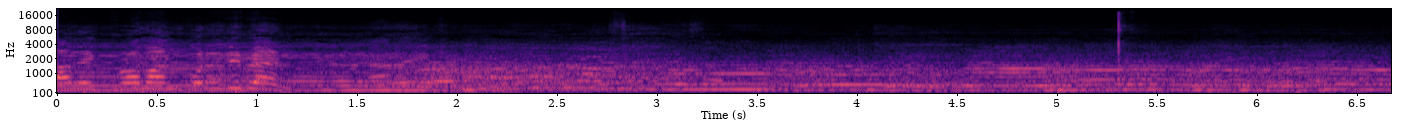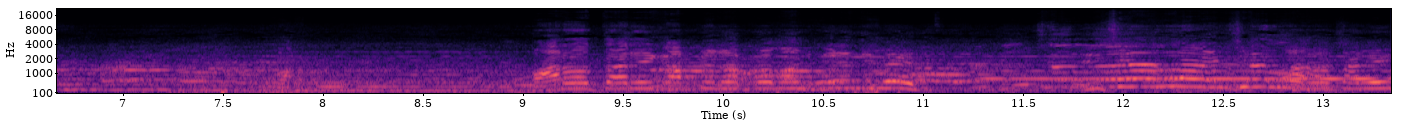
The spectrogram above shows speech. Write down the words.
তারিখ প্রমাণ করে দিবেন। বারো তারিখ আপনারা প্রমাণ করে দিবেন। ইনশাআল্লাহ ইনশাআল্লাহ। বারো তারিখ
